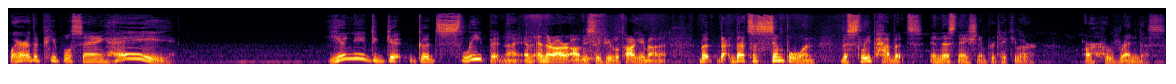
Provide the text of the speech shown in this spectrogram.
where are the people saying, hey, you need to get good sleep at night? And, and there are obviously mm-hmm. people talking about it, but that, that's a simple one. The sleep habits in this nation in particular are horrendous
